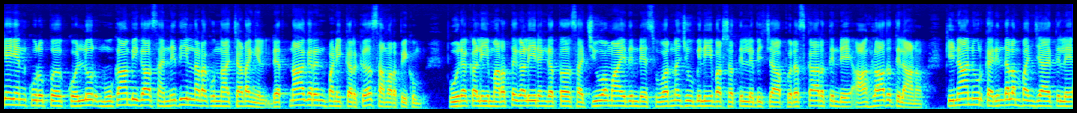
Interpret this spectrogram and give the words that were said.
K N Kurup Kollur Mookambika സന്നിധിയിൽ നടക്കുന്ന ചടങ്ങിൽ രത്നാകരൻ പണിക്കർക്ക് സമർപ്പിക്കും. പൂരക്കളി മറത്തുകളി രംഗത്ത് സജീവമായതിന്റെ സുവർണ ജൂബിലി വർഷത്തിൽ ലഭിച്ച പുരസ്കാരത്തിന്റെ ആഹ്ലാദത്തിലാണ് കിനാനൂർ കരിന്തളം പഞ്ചായത്തിലെ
